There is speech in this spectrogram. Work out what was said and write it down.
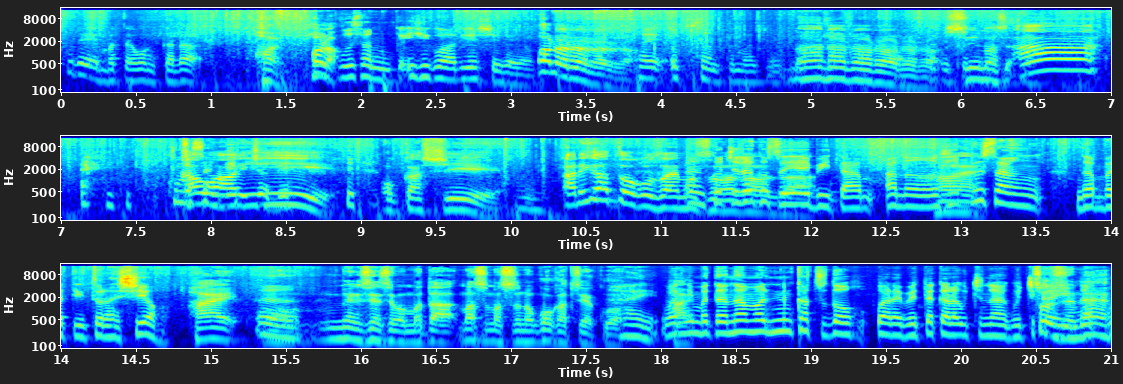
それまたワンから。はい。あら。さんがいひごありやしがよあららららはい奥さんとまず。あららららら。すいません。ああ かわいい。お菓子。ありがとうございます。こちらこそエビタあの、ヒップさん頑張っていとらしよ。はい。宮城先生もまたますますのご活躍を。はい。ワニまた生に活動わらべたからうちなぐちかい。な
